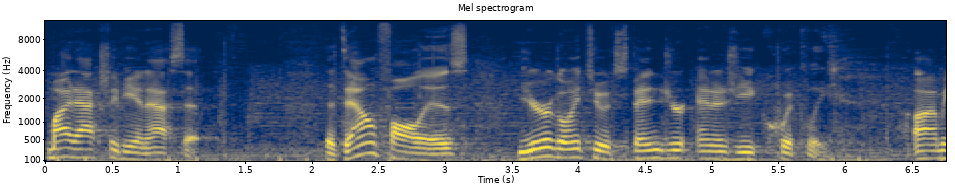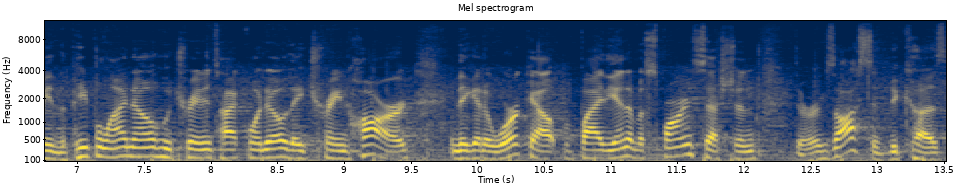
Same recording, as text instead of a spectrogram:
might actually be an asset. The downfall is you're going to expend your energy quickly. I mean, the people I know who train in Taekwondo, they train hard and they get a workout, but by the end of a sparring session, they're exhausted because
